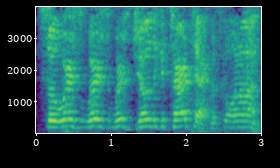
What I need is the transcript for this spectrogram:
So where's where's where's Joe the guitar tech? What's going on?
